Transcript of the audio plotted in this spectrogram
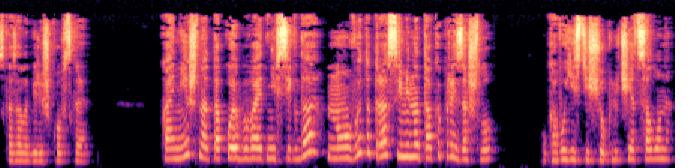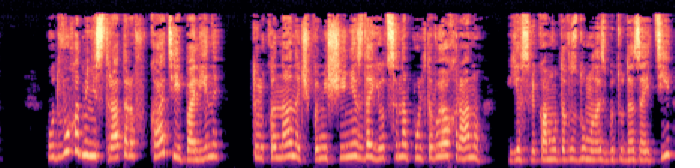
сказала Бережковская. Конечно, такое бывает не всегда, но в этот раз именно так и произошло. У кого есть еще ключи от салона? У двух администраторов, Кати и Полины. Только на ночь помещение сдается на пультовую охрану. Если кому-то вздумалось бы туда зайти,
